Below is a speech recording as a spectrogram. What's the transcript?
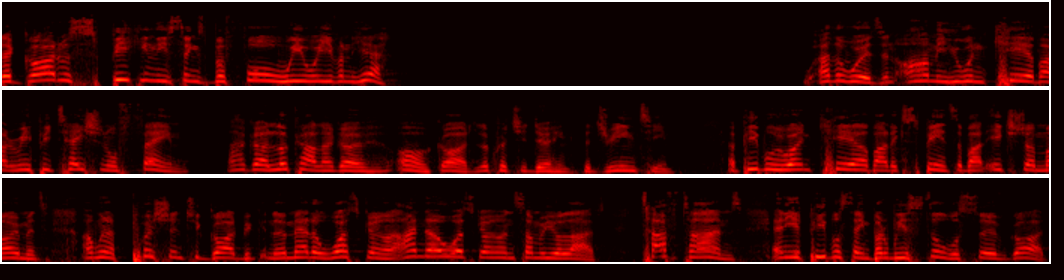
that God was speaking these things before we were even here. In other words, an army who wouldn't care about reputation or fame. I go look out and I go, oh God, look what you're doing, the dream team. people who won't care about expense, about extra moments. I'm going to push into God because no matter what's going on. I know what's going on in some of your lives. Tough times. And yet people saying, but we still will serve God.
